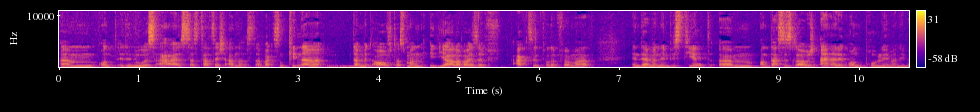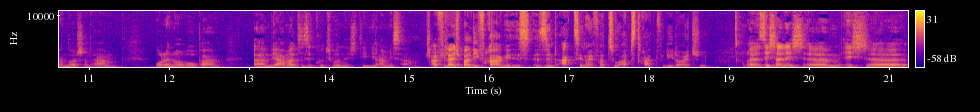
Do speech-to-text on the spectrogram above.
Ähm, und in den USA ist das tatsächlich anders. Da wachsen Kinder damit auf, dass man idealerweise Aktien von der Firma hat, in der man investiert. Ähm, und das ist, glaube ich, einer der Grundprobleme, die wir in Deutschland haben oder in Europa. Ähm, wir haben halt diese Kultur nicht, die die Amis haben. Aber vielleicht mal die Frage, ist, sind Aktien einfach zu abstrakt für die Deutschen? Äh, sicherlich. Ähm, ich, äh, äh,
